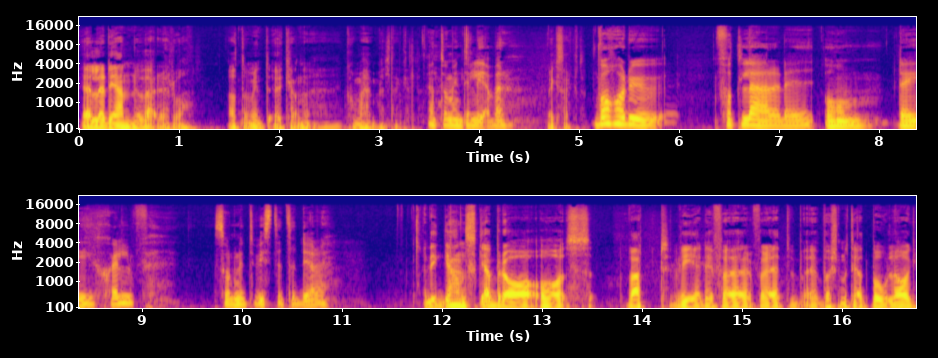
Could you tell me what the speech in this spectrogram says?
Eller det är ännu värre då, att de inte kan komma hem helt enkelt. Att de inte lever. Exakt. Vad har du fått lära dig om dig själv som du inte visste tidigare? Det är ganska bra att varit vd för, för ett börsnoterat bolag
